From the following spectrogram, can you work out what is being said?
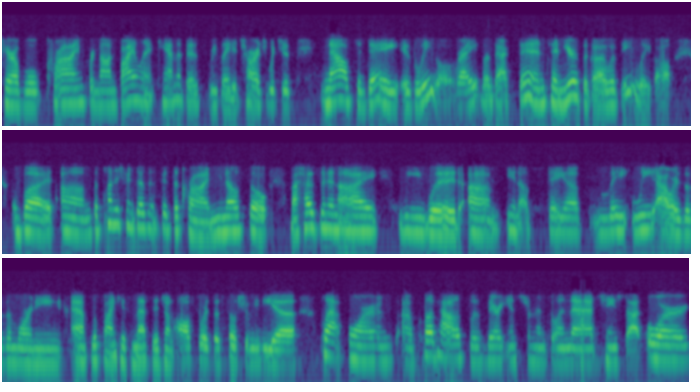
terrible crime for nonviolent cannabis related charge, which is now today is legal, right? But back then, ten years ago, it was illegal. But um, the punishment doesn't fit the crime, you know. So my husband and I, we would, um, you know, stay up late, wee hours of the morning, amplifying his message on all sorts of social media platforms. Um, Clubhouse was very instrumental in that. Change.org.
